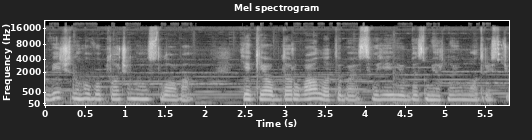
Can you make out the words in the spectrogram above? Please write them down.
вічного воплоченого Слова, яке обдарувало тебе своєю безмірною мудрістю.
